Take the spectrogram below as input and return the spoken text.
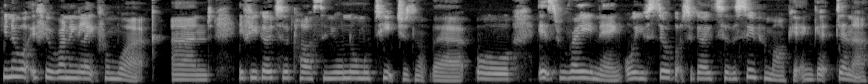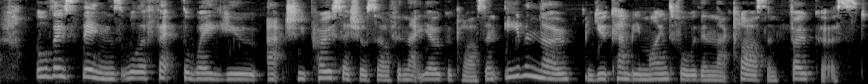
you know what? If you're running late from work And if you go to the class and your normal teacher's not there, or it's raining, or you've still got to go to the supermarket and get dinner, all those things will affect the way you actually process yourself in that yoga class. And even though you can be mindful within that class and focused,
